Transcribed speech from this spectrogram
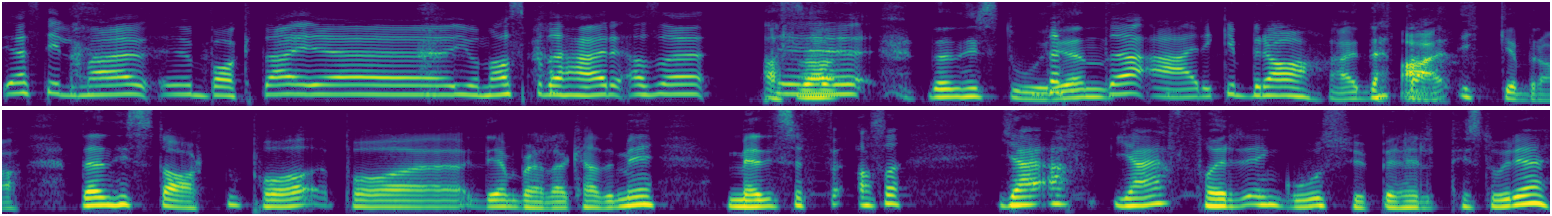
jeg stiller meg bak deg, Jonas, på det her. Altså, Altså, den historien dette er ikke bra. Nei, dette er ikke bra. Den starten på, på uh, The Umbrella Academy med disse Altså, jeg er, jeg er for en god superhelthistorie,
